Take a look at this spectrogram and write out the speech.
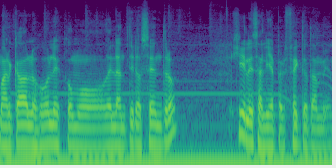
marcaba los goles como delantero centro, que le salía perfecto también.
